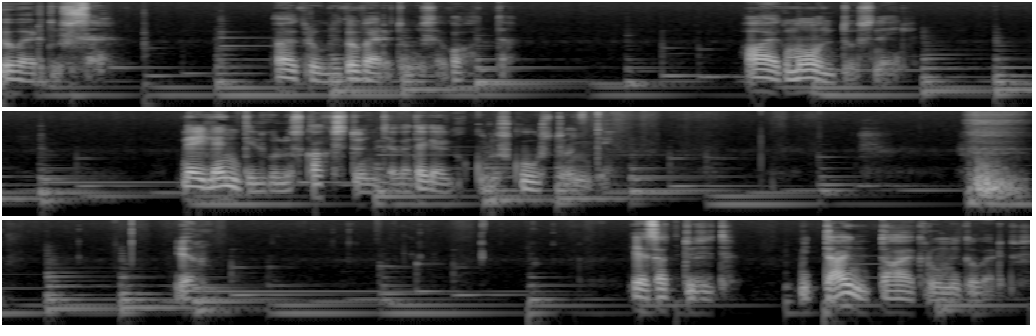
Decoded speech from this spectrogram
kõverdusse, aegruumi kõverdumise kohta. aeg moondus neil. Neil endil kulus kaks tundi, aga tegelikult kulus kuus tundi. jah ja sattusid mitte ainult aegruumi kõverdus,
